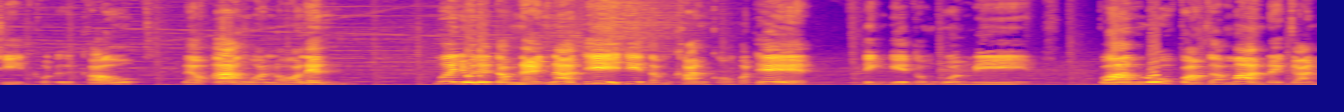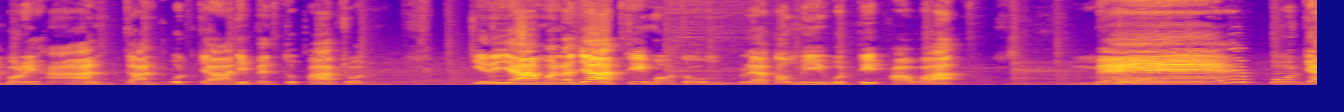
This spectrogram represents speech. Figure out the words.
ฉีดคนอื่นเขา แล้วอ้างว่าล้อเล่น เมื่ออยู่ในตำแหน่งหน้าที่ที่สำคัญของประเทศ สิ่งที่สมควรมี ความรู้ความสามารถในการบริหารการพูดจาที่เป็นสุภาพชน กิริยามารยาทที่เหมาะสมแล้วต้องมีวุฒิภาวะ แม้พูดย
